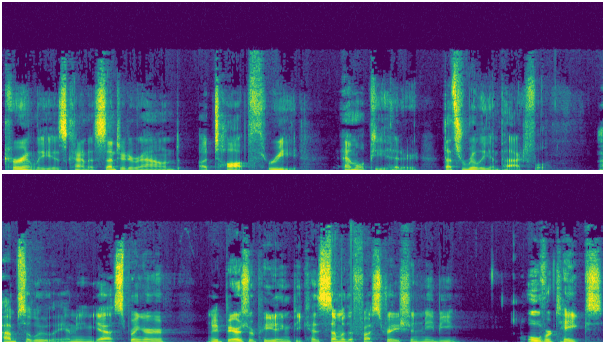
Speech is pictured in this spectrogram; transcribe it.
currently is kind of centered around a top three MLB hitter. That's really impactful. Absolutely. I mean, yeah, Springer, it bears repeating because some of the frustration maybe overtakes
